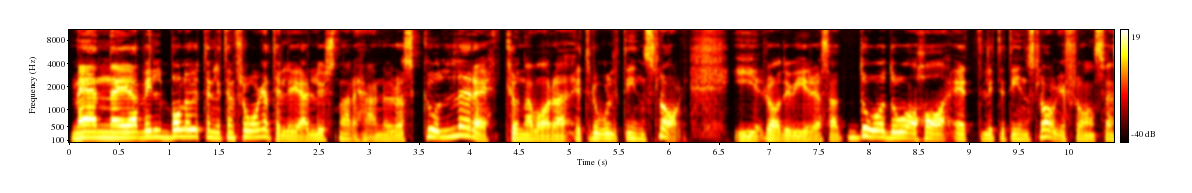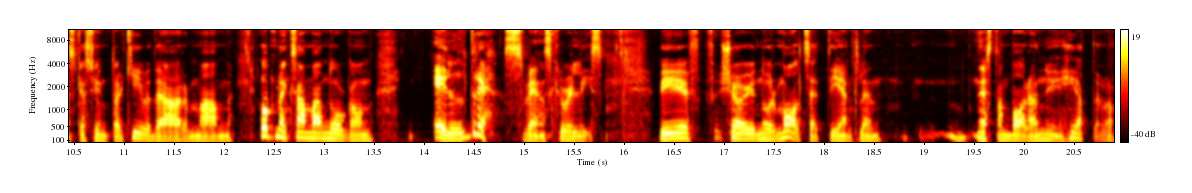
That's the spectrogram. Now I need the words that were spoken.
Men eh, jag vill bolla ut en liten fråga till er lyssnare här nu då. Skulle det kunna vara ett roligt inslag i Radio Virus att då och då ha ett litet inslag från Svenska syntarkivet där man uppmärksammar någon äldre svensk release. Vi kör ju normalt sett egentligen nästan bara nyheter. Va?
